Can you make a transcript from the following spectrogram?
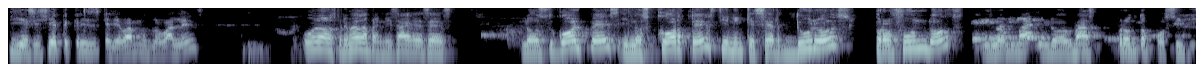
17 crisis que llevamos globales, uno de los primeros aprendizajes es los golpes y los cortes tienen que ser duros, profundos y lo más, y lo más pronto posible.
